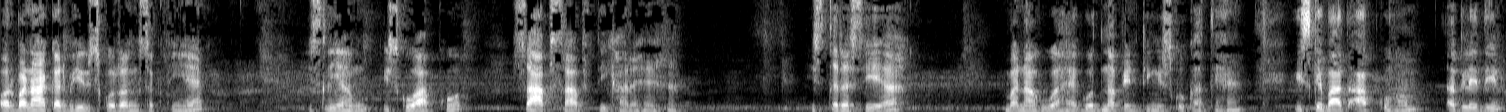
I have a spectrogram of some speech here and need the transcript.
और बनाकर भी इसको रंग सकती हैं। इसलिए हम इसको आपको साफ़ साफ़ दिखा रहे हैं। इस तरह से यह बना हुआ है। गोदना पेंटिंग इसको कहते हैं। इसके बाद आपको हम अगले दिन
